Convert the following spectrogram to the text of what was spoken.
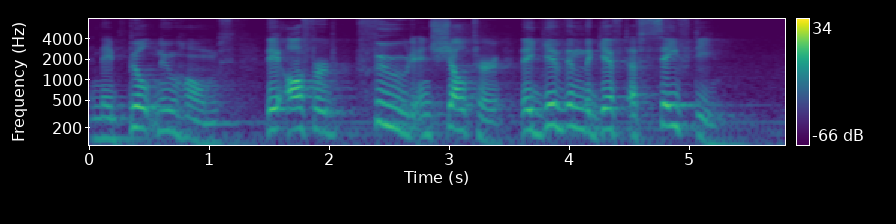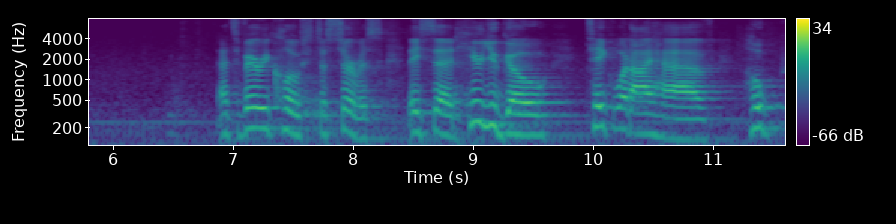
and they built new homes. They offered food and shelter. They give them the gift of safety. That's very close to service. They said, Here you go, take what I have, hope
